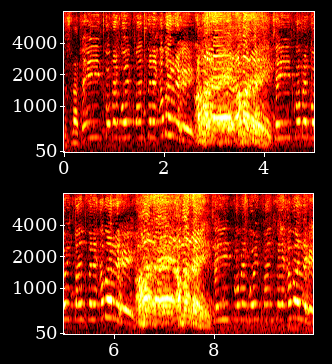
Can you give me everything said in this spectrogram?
कृष्णा शहीद कॉमरेड गोविंद पानसरे अमर रहे। अमर रहे अमर रहे। शहीद कॉमरेड गोविंद पानसरे अमर रहे। अमर रहे अमर रहे। शहीद कॉमरेड गोविंद पानसरे अमर रहे।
